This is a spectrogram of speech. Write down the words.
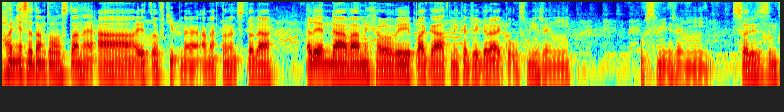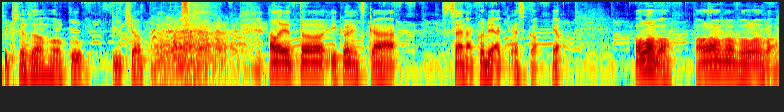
hodně se tam toho stane a je to vtipné a nakonec teda Alien dává Michalovi plagát Mika Jaggera jako usmíření. Usmíření. Sorry, že jsem ti převzal holku, píčot. Ale je to ikonická scéna, Kodiak, Esko, jo. Olovo, olovo, volovo.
